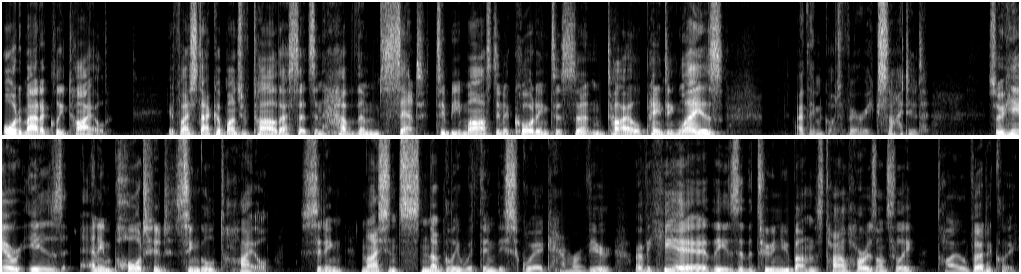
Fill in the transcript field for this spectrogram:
automatically tiled. If I stack a bunch of tiled assets and have them set to be masked in according to certain tile painting layers, I then got very excited. So here is an imported single tile, sitting nice and snugly within the square camera view. Over here, these are the two new buttons, tile horizontally, tile vertically.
